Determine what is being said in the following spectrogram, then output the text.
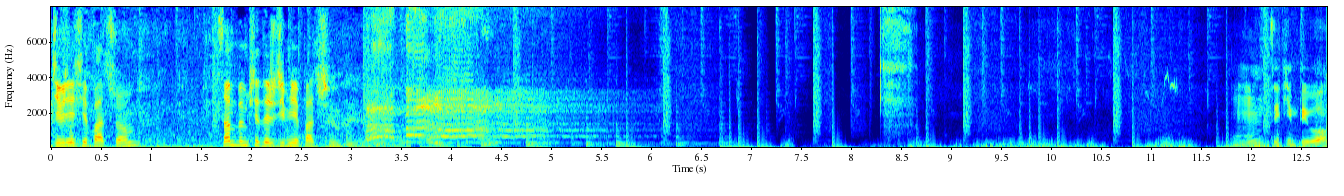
Dziwnie się patrzą. Sam bym się też dziwnie patrzył. Cítim pivo.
